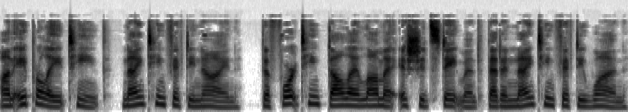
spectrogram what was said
On April 18, 1959, the 14th Dalai Lama issued statement that in 1951,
